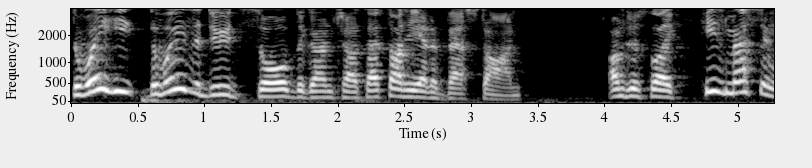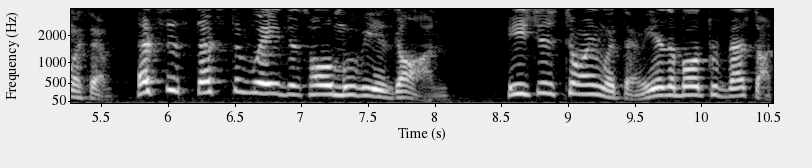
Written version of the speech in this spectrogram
the way he, the way the dude sold the gunshots, I thought he had a vest on. I'm just like, he's messing with him. That's this. That's the way this whole movie is gone. He's just toying with him. He has a bulletproof vest on,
